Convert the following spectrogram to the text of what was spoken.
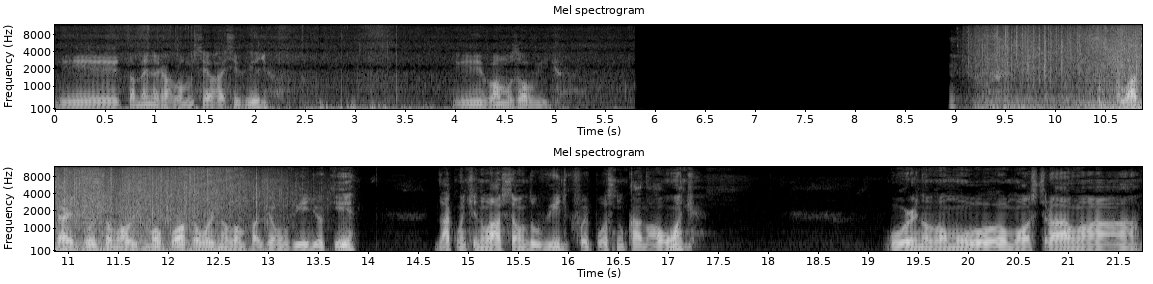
E também nós já vamos encerrar esse vídeo. E vamos ao vídeo. Boa tarde a todos, sou Maurício Mococa, hoje nós vamos fazer um vídeo aqui da continuação do vídeo que foi posto no canal ontem. Hoje nós vamos mostrar uma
